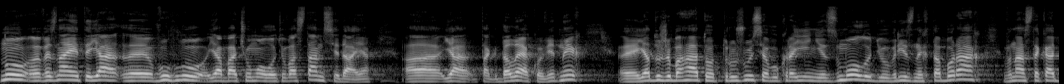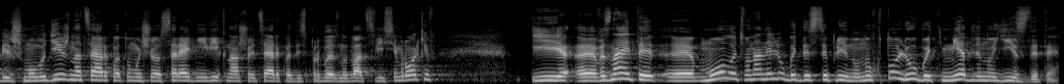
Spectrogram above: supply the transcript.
Ну, е, ви знаєте, я е, в углу, я бачу, молодь у вас там сідає, а я так далеко від них. Е, Я дуже багато тружуся в Україні з молоддю в різних таборах. В нас така більш молодіжна церква, тому що середній вік нашої церкви десь приблизно 28 років. І ви знаєте, молодь вона не любить дисципліну. Ну хто любить медленно їздити?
